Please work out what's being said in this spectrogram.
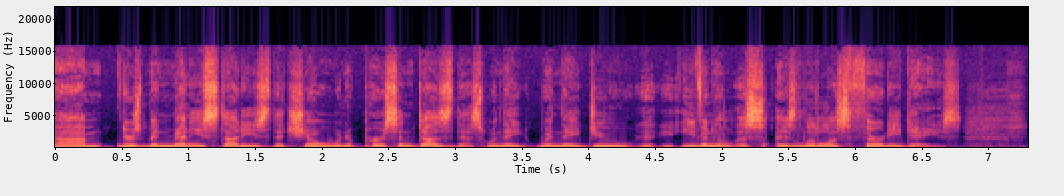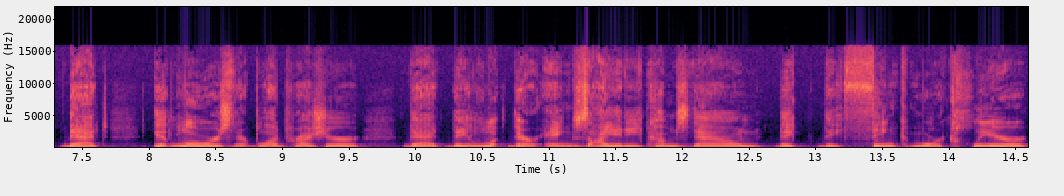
um, there's been many studies that show when a person does this when they when they do even as, as little as 30 days that it lowers their blood pressure that they look their anxiety comes down they they think more clear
